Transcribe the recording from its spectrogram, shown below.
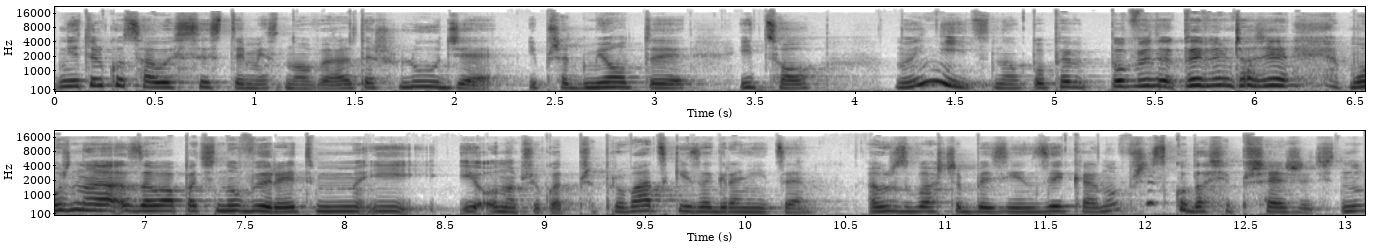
nie tylko cały system jest nowy, ale też ludzie i przedmioty i co no i nic, no, po, pe po pewnym czasie można załapać nowy rytm i, i o na przykład przeprowadzki za granicę, a już zwłaszcza bez języka, no wszystko da się przeżyć, no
